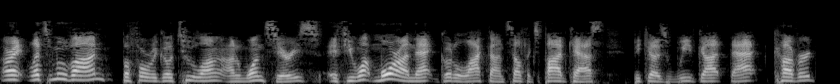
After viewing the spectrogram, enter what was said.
All right, let's move on before we go too long on one series. If you want more on that, go to Locked On Celtics podcast because we've got that covered.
